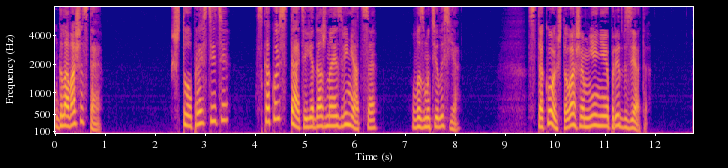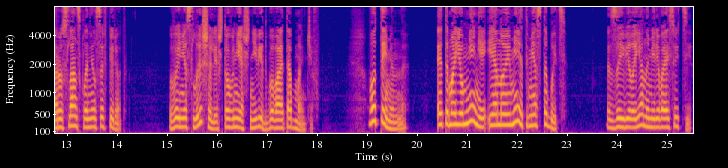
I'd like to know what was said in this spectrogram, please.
Глава шестая. «Что, простите? С какой стати я должна извиняться?» — возмутилась я. «С такой, что ваше мнение предвзято». Руслан склонился вперед. «Вы не слышали, что внешний вид бывает обманчив?» «Вот именно. Это мое мнение, и оно имеет место быть», — заявила я, намереваясь уйти.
